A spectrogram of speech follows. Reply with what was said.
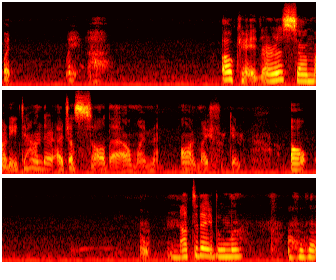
Wait. Wait. Uh, okay, there is somebody down there. I just saw that on my on my freaking. Oh. Not today, Boomer.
